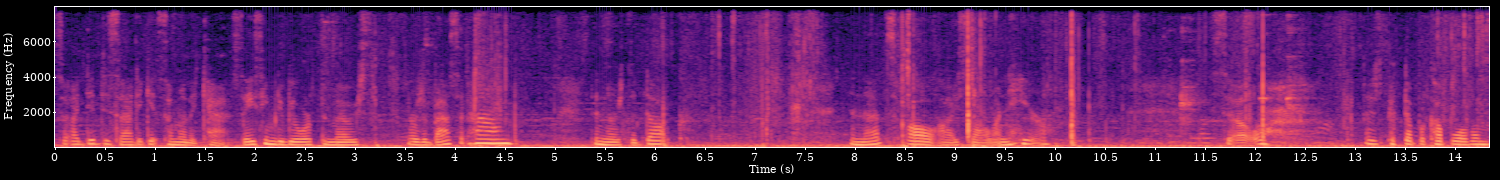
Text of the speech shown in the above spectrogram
So I did decide to get some of the cats. They seem to be worth the most. There's a basset hound. Then there's the duck. And that's all I saw in here. So I just picked up a couple of them.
